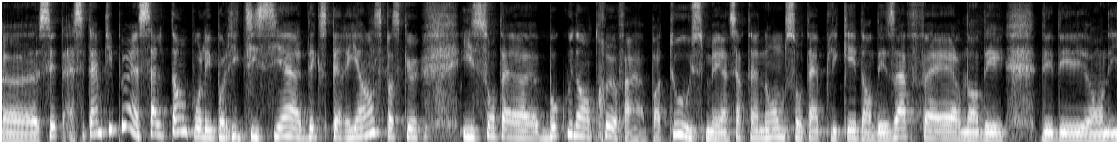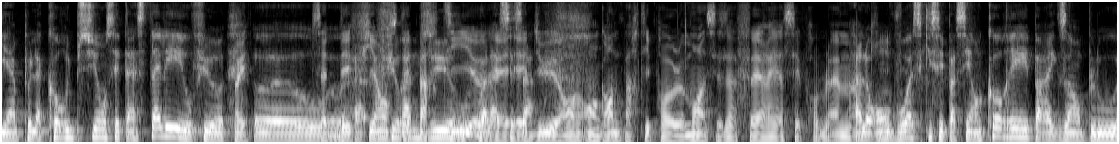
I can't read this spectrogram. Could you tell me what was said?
euh, c'est c'est un petit peu un sale temps pour les politiciens d'expérience parce que ils sont euh, beaucoup d'entre eux, enfin pas tous, mais un certain nombre sont impliqués dans des affaires, dans des des, des on, il y a un peu la corruption s'est installée au fur oui. euh, cette défiance fur et à mesure. voilà, c'est ça. due en, en, grande partie probablement à ces affaires et à ces problèmes. Alors qui... on voit ce qui s'est passé en Corée par exemple où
